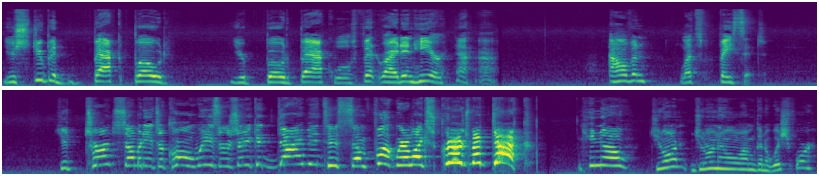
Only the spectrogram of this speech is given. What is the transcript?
your stupid back bowed, your bowed back will fit right in here. Alvin, let's face it. You turned somebody into Carl Wheezer so you can dive into some footwear like Scrooge McDuck! You know, do you want do you know what I'm gonna wish for?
